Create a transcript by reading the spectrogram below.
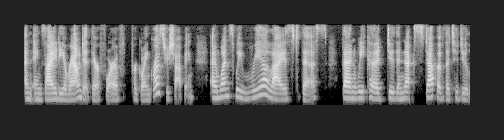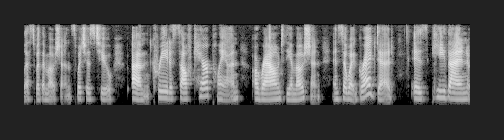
and anxiety around it therefore of for going grocery shopping. And once we realized this then we could do the next step of the to-do list with emotions which is to um, create a self-care plan around the emotion. And so what greg did is he then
